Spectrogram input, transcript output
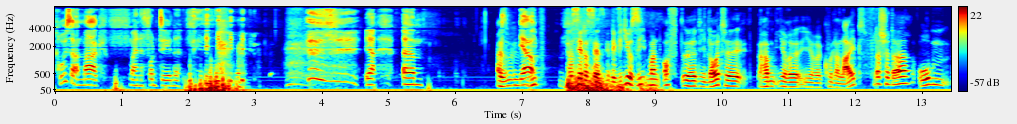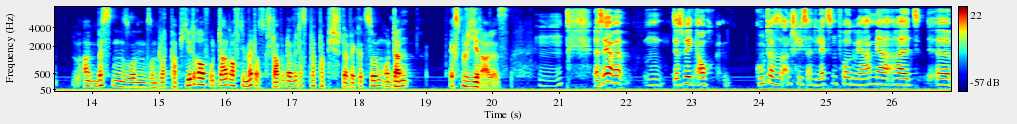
Grüße an Marc, meine Fontäne. ja, ähm. Also, ja. wie passiert das jetzt? In den Videos sieht man oft, äh, die Leute haben ihre, ihre Cola Light Flasche da, oben am besten so ein, so ein Blatt Papier drauf und da drauf die Mentos gestapelt und da wird das Blatt Papier schnell weggezogen und dann explodiert alles. Mhm. Das ist ja deswegen auch gut, dass es anschließt an die letzten Folge. Wir haben ja halt äh,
